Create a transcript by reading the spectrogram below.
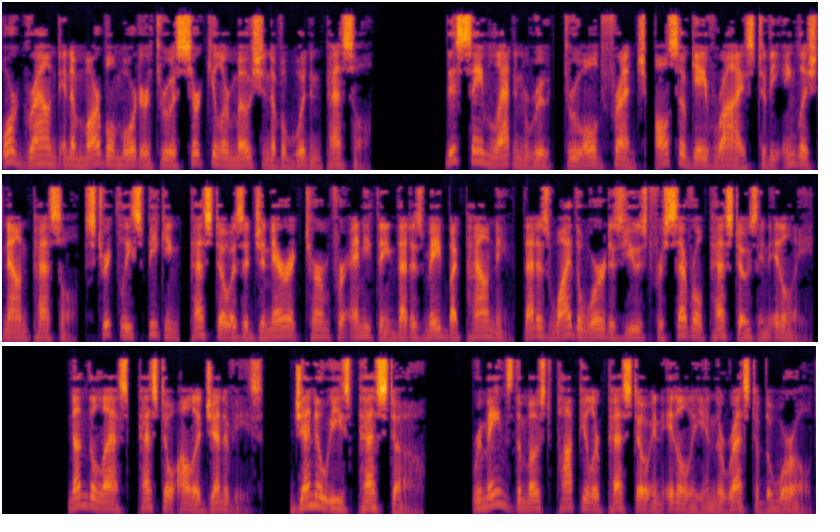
or ground in a marble mortar through a circular motion of a wooden pestle. This same Latin root, through Old French, also gave rise to the English noun pestle. Strictly speaking, pesto is a generic term for anything that is made by pounding, that is why the word is used for several pestos in Italy. Nonetheless, pesto alla Genovese, Genoese pesto remains the most popular pesto in Italy and the rest of the world.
